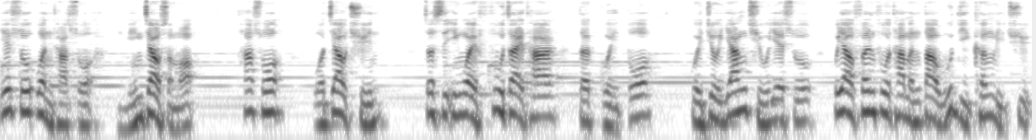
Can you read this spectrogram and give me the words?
耶稣问他说：“你名叫什么？”他说：“我叫群。”这是因为附在他的鬼多，鬼就央求耶稣不要吩咐他们到无底坑里去。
